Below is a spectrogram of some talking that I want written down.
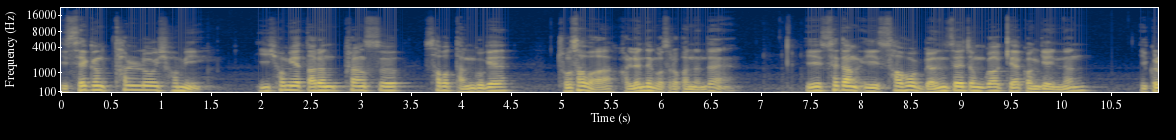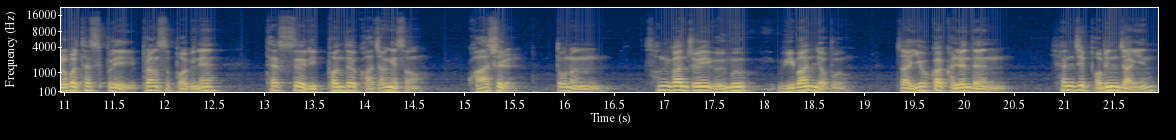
이 세금 탈루 혐의, 이 혐의에 따른 프랑스 사법 당국의 조사와 관련된 것으로 봤는데 이 세당 이 사후 면세점과 계약 관계에 있는 이 글로벌 텍스프리 프랑스 법인의 텍스 리펀드 과정에서 과실 또는 선관주의 의무 위반 여부 자 이것과 관련된 현지 법인장인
